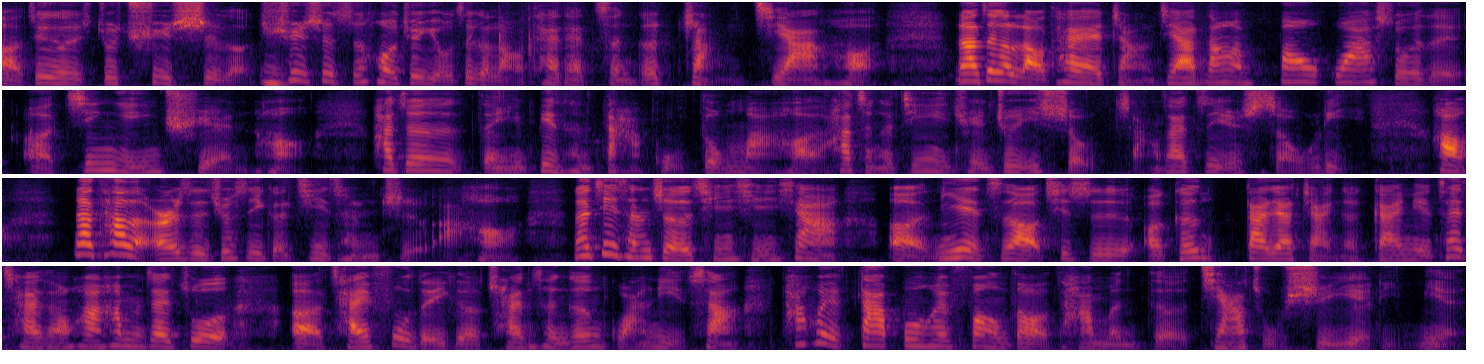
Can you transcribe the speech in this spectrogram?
呃，这个就去世了。去世之后，就由这个老太太整个掌家哈。那这个老太太掌家，当然包括所有的呃经营权哈。他真的等于变成大股东嘛？哈，他整个经营权就一手掌在自己的手里。好，那她的儿子就是一个继承者啊，哈。那继承者的情形下，呃，你也知道，其实呃，跟大家讲一个概念，在财团的话，他们在做呃财富的一个传承跟管理上，他会大部分会放到他们的家族事业里面，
